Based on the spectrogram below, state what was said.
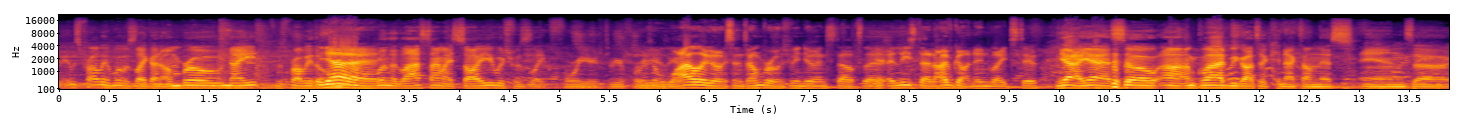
It was probably what was like an Umbro night. It was probably the Yeah. only- one of the last time I saw you, which was like four years, three or four. It was a years. ago. while ago since Umbro's been doing stuff that at least that I've gotten invites to. Yeah, yeah. So uh, I'm glad we got to connect on this and uh,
